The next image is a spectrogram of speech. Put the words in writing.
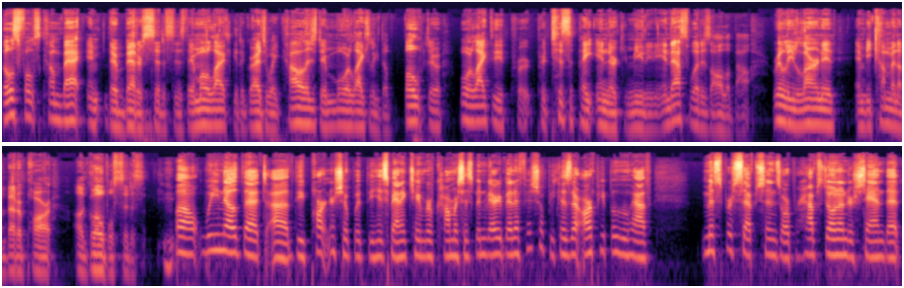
those folks come back and they're better citizens. They're more likely to graduate college. They're more likely to vote. They're more likely to per- participate in their community. And that's what it's all about really learning and becoming a better part, a global citizen. Well, we know that uh, the partnership with the Hispanic Chamber of Commerce has been very beneficial because there are people who have misperceptions or perhaps don't understand that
